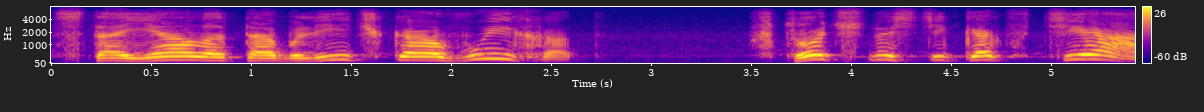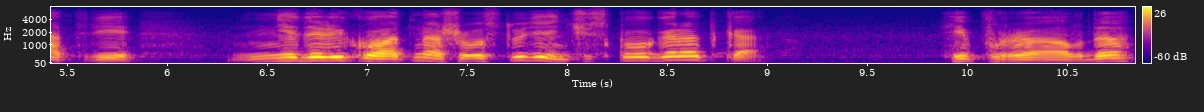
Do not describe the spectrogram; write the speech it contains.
стояла табличка «Выход». В точности, как в театре, недалеко от нашего студенческого городка. И правда,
